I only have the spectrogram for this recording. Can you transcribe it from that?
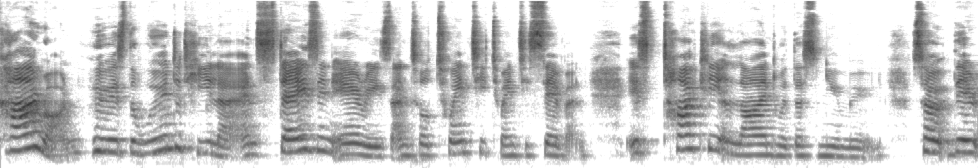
Chiron, who is the wounded healer and stays in Aries until 2027, is tightly aligned with this new moon. So there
